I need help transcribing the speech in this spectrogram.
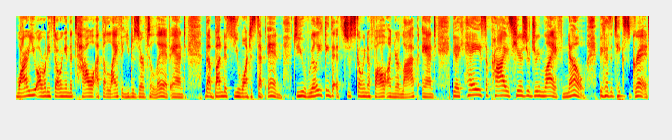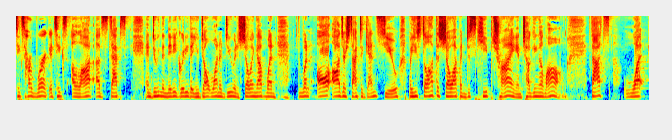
Why are you already throwing in the towel at the life that you deserve to live and the abundance you want to step in? Do you really think that it's just going to fall on your lap and be like, hey, surprise, here's your dream life? No, because it takes grit, it takes hard work, it takes a lot of steps and doing the nitty gritty that you don't want to do and showing up when when all odds are stacked against you, but you still have to show up and just keep trying and chugging along. That's what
